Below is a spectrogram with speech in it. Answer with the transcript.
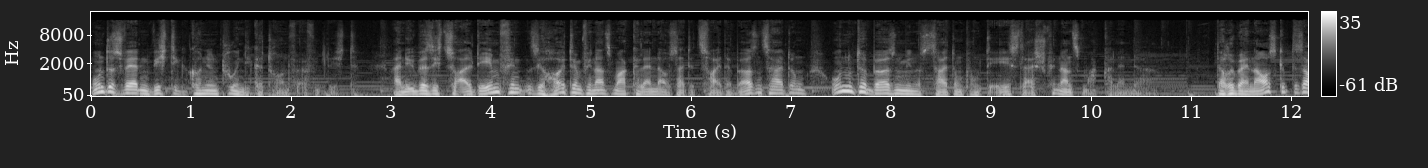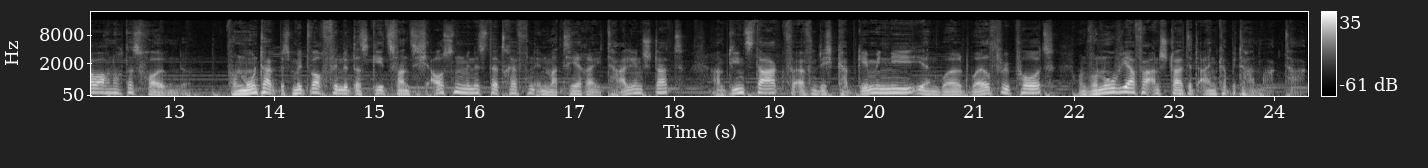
und es werden wichtige Konjunkturindikatoren veröffentlicht. Eine Übersicht zu all dem finden Sie heute im Finanzmarktkalender auf Seite 2 der Börsenzeitung und unter börsen-zeitung.de/slash Finanzmarktkalender. Darüber hinaus gibt es aber auch noch das folgende. Von Montag bis Mittwoch findet das G20-Außenministertreffen in Matera, Italien statt. Am Dienstag veröffentlicht Capgemini ihren World Wealth Report und Vonovia veranstaltet einen Kapitalmarkttag.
